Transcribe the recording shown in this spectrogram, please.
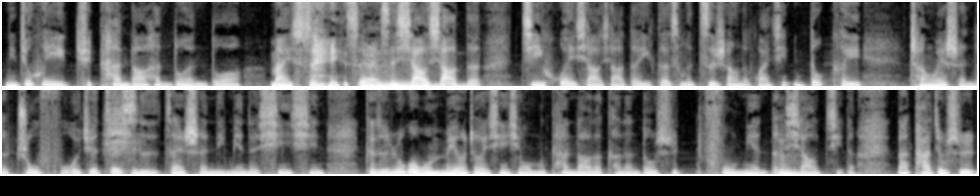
你就会去看到很多很多麦穗，虽然是小小的机会，嗯、小小的一个什么智商的关系，你都可以成为神的祝福。我觉得这是在神里面的信心。是可是如果我们没有这个信心，我们看到的可能都是负面的、消极的，嗯、那他就是。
